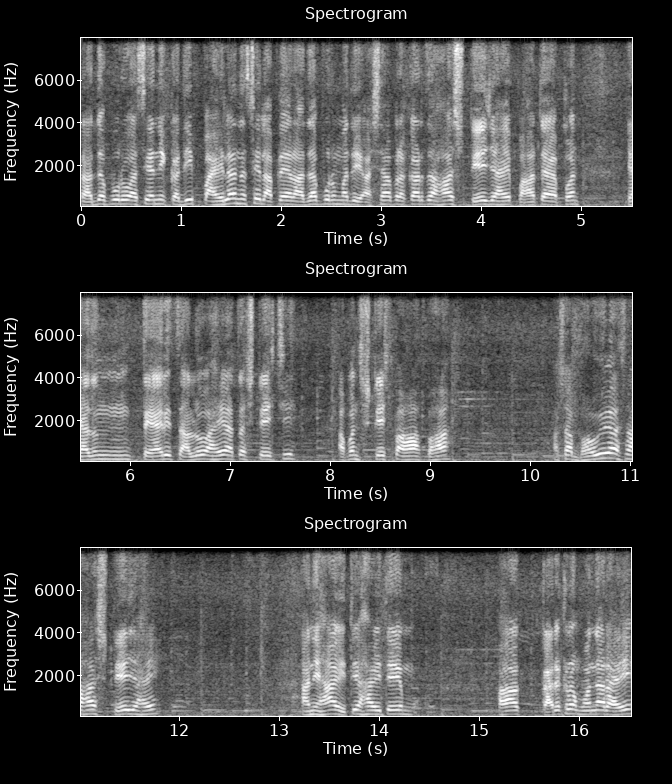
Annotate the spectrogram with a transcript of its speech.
राजापूरवासियांनी कधी पाहिला नसेल आपल्या राजापूरमध्ये अशा प्रकारचा हा स्टेज आहे पाहत आहे आपण. हे अजून तयारी चालू आहे आता स्टेजची. आपण स्टेज पहा पहा. असा भव्य असा हा स्टेज आहे. आणि हा इथे हा इथे हा कार्यक्रम होणार आहे.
